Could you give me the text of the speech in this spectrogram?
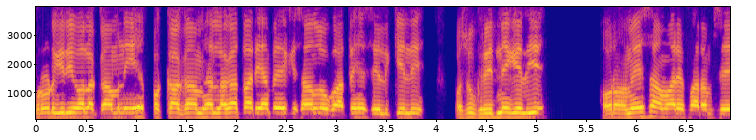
फ्रॉडगिरी वाला काम नहीं है पक्का काम है लगातार यहाँ पे किसान लोग आते हैं सेल के लिए पशु खरीदने के लिए और हमेशा हमारे फार्म से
